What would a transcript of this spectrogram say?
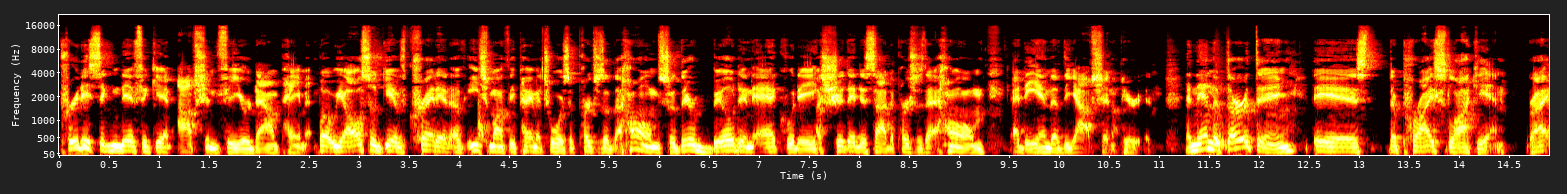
pretty significant option fee or down payment, but we also give credit of each monthly payment towards the purchase of the home. So they're building equity should they decide to purchase that home at the end of the option period. And then the third thing is the price lock in right?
